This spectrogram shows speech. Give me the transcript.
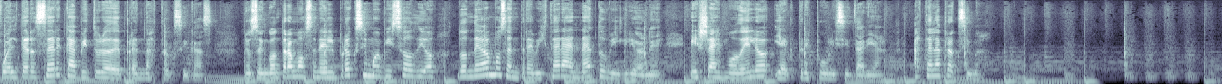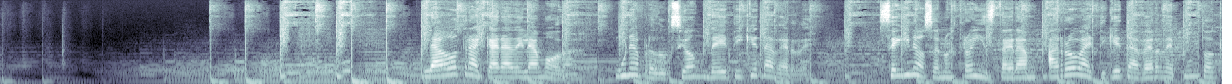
fue el tercer capítulo de Prendas Tóxicas. Nos encontramos en el próximo episodio donde vamos a entrevistar a Natu Biglione. Ella es modelo y actriz publicitaria. Hasta la próxima. La otra cara de la moda, una producción de etiqueta verde. Seguinos en nuestro Instagram arroba etiquetaverde.ok.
